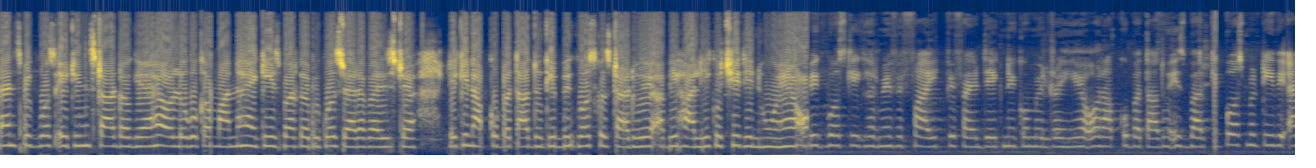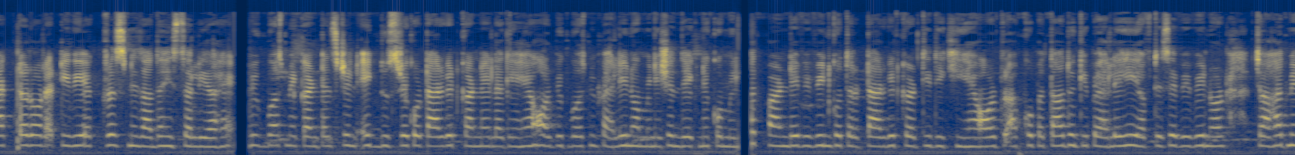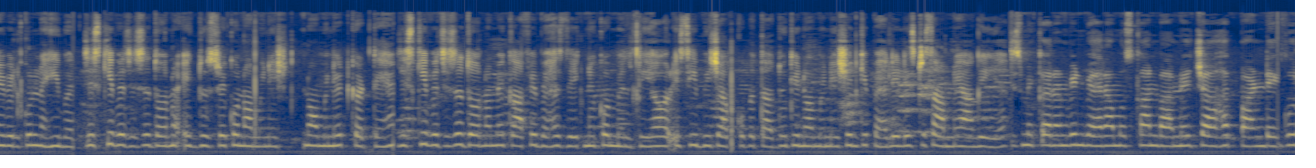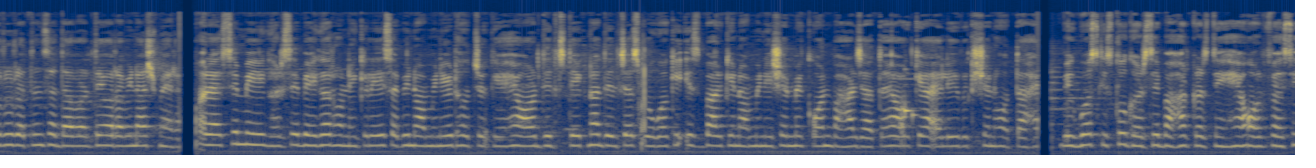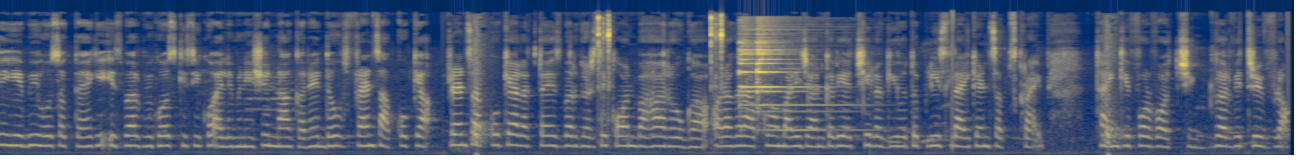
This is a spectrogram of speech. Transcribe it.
Friends big boss 18 start हो गया है और लोगों का मानना है कि इस बार का बिग बॉस ज़्यादा बेस्ट है। लेकिन आपको बता दूँ कि बिग बॉस को स्टार्ट हुए अभी हाल ही कुछ ही दिन हुए हैं और बिग बॉस के घर में फिर फाइट पे फाइट देखने को मिल रही है और आपको बता दूँ इस बार बिग बॉस में टीवी एक्टर और टीवी एक्ट्रेस ने ज़्यादा हिस्सा लिया है। बिग बॉस में कंटेस्टेंट एक दूसरे को टारगेट करने लगे हैं और बिग बॉस में पहली नॉमिनेशन देखने को मिली। पांडे विविन को टारगेट करती दिखी हैं और आपको बता दूँ कि पहले ही हफ़्ते से विविन और चाहत में बिल्कुल नहीं बनी, जिसकी वजह से दोनों एक दूसरे को नॉमिनेशन नॉमिनेट करते हैं, जिसकी वजह से दोनों में काफ़ी बहस देखने को मिलती है और इसी बीच आपको बता दूँ कि नॉमिनेशन की पहली लिस्ट सामने आ गई है, जिसमें करणवीन बेहरा मुस्कान बामने चाहत पांडे गुरु रतन सदावर्दे और अविनाश मेहरा। और ऐसे में ये घर से बेघर होने के लिए सभी नॉमिनेट हो चुके हैं और दिल, देखना दिलचस्प होगा कि इस बार के नॉमिनेशन में कौन बाहर जाता है और क्या एलिविक्शन होता है। बिग बॉस किसको घर से बाहर करते हैं और वैसे ये भी हो सकता है कि इस बार बिग बॉस किसी को एलिमिनेशन ना करें। दो फ्रेंड्स आपको क्या फ्रेंड्स आपको क्या लगता है इस बार घर से कौन बाहर होगा? और अगर आपको हमारी जानकारी अच्छी लगी हो तो please like and subscribe thank you for watching Garvitri vlog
